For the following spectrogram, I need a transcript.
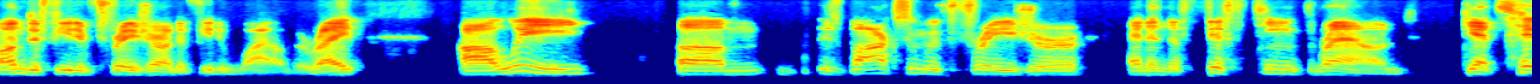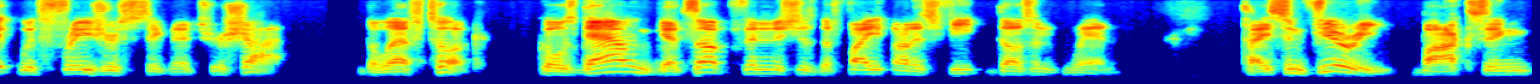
undefeated Frazier, undefeated Wilder. Right? Ali um, is boxing with Frazier, and in the 15th round, gets hit with Frazier's signature shot, the left hook goes down, gets up, finishes the fight on his feet, doesn't win. Tyson Fury boxing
